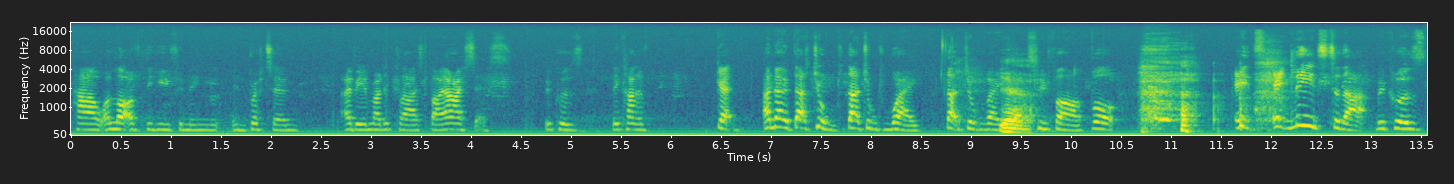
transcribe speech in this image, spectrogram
how a lot of the youth in in Britain are being radicalised by ISIS because they kind of get. I know that jumped. That jumped way. That jumped way Yeah. too far, but it's it leads to that because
